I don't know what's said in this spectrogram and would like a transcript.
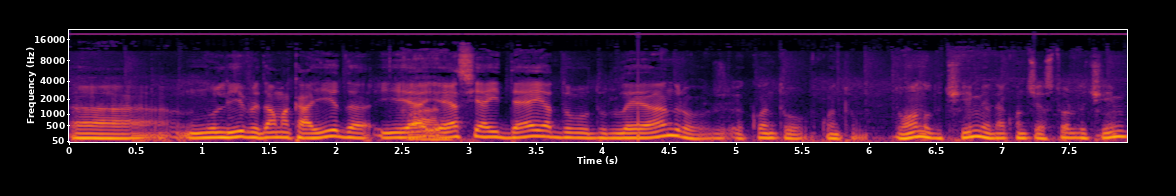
ah, no livre dar uma caída, e Claro. é- essa é a ideia do, do Leandro, quanto, quanto dono do time, né, quanto gestor do time,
